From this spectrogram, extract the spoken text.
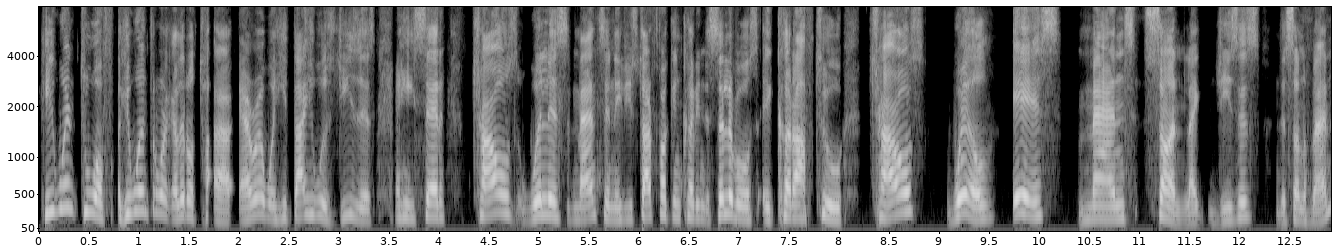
He went to a he went through like a little t- uh, era where he thought he was Jesus, and he said Charles Willis Manson. If you start fucking cutting the syllables, it cut off to Charles Will is man's son, like Jesus, the Son of Man.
